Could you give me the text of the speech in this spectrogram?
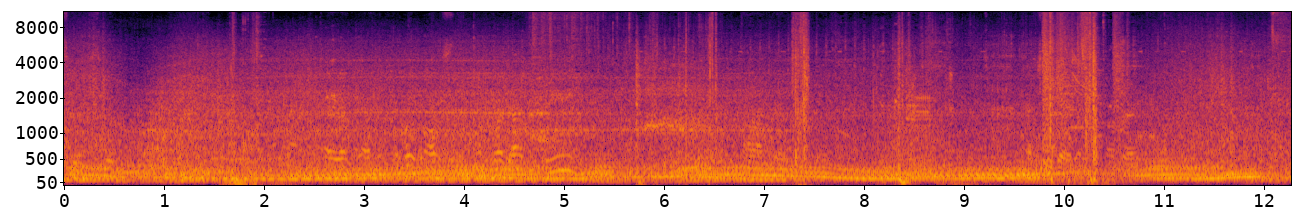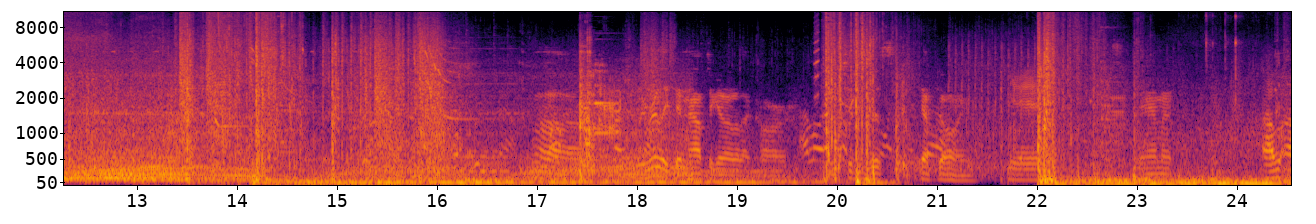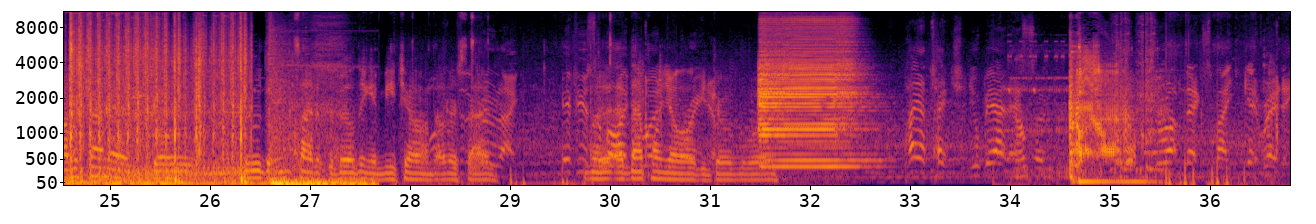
Swim, swim. Alright, I'm, I'm, I'm, I'm, I'm run down. Ah, man. Actually, no, not bad. Ah, we really didn't have to get out of that car. Should have just kept going. Yeah. Damn it. I, I was trying to go through the inside of the building and meet y'all on the other side. But at that point, y'all already drove away. Pay attention, you'll be out there Nope. soon. You're up next, mate. Get ready.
